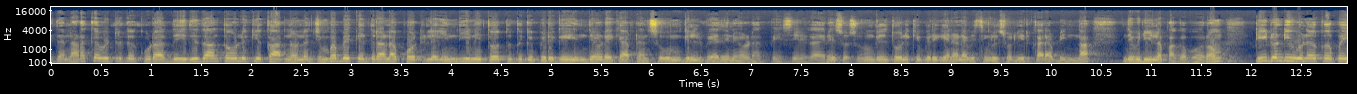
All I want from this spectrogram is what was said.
இதை நடக்க விட்டுருக்க கூடாது. இதுதான் தோல்விக்கு காரணம்னு ஜிம்பாபேக்கு எதிரான போட்டியில் இந்திய அணி தோத்ததுக்கு பிறகு இந்தியனுடைய கேப்டன் சுகம் கில் வேதனையோட பேசியிருக்காரு. ஸோ சுகம் கில் தோல்விக்கு பிறகு என்னென்ன விஷயங்கள் சொல்லியிருக்காரு அப்படின்னு தான் இந்த வீடியோவில் பார்க்க போகிறோம் டி டுவெண்ட்டி உலகக்கோப்பை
